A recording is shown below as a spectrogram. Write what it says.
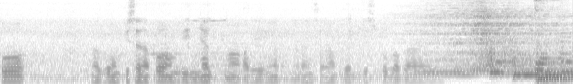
po. Mag-uumpisa na po ang binyag mga kalingap. Maraming salamat. God bless po. Bye-bye.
